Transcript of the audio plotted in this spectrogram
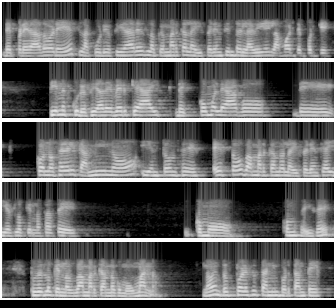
depredadores, la curiosidad es lo que marca la diferencia entre la vida y la muerte, porque tienes curiosidad de ver qué hay, de cómo le hago, de conocer el camino y entonces esto va marcando la diferencia y es lo que nos hace como, ¿cómo se dice? Pues es lo que nos va marcando como humanos, ¿no? Entonces por eso es tan importante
